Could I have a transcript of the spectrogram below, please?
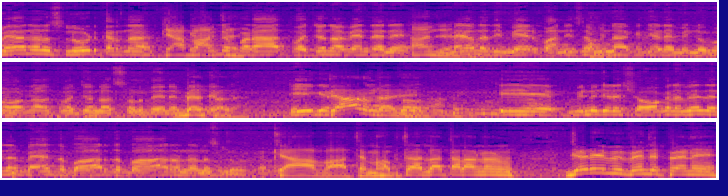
ਮੈਂ ਉਹਨਾਂ ਨੂੰ ਸਲੂਟ ਕਰਨਾ। ਕਿ ਬਾਤ ਹੈ। ਬੜਾ ਤਵੱਜੋ ਨਾਲ ਵੇਂਦੇ ਨੇ। ਮੈਂ ਉਹਨਾਂ ਦੀ ਮਿਹਰਬਾਨੀ ਸਮਝਣਾ ਕਿ ਜਿਹੜੇ ਮੈਨੂੰ ਗੌਰ ਨਾਲ ਤਵੱਜੋ ਨਾਲ ਸੁਣਦੇ ਨੇ ਬਿਲਕੁਲ। ਠੀਕ ਹੈ ਪਿਆਰ ਹੁੰਦਾ ਜੀ। ਕਿ ਮੈਨੂੰ ਜਿਹੜੇ ਸ਼ੌਕ ਨੇ ਵੇਂਦੇ ਨੇ ਮੈਂ ਦਬਾਰ ਦਬਾਰ ਉਹਨਾਂ ਨੂੰ ਸਲੂਟ ਕਰਦਾ ਕਿਆ ਬਾਤ ਹੈ ਮੁਹੱਬਤ ਅੱਲਾਹ ਤਾਲਾ ਉਹਨਾਂ ਨੂੰ ਜਿਹੜੇ ਵੀ ਵੇਂਦੇ ਪੈਣੇ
